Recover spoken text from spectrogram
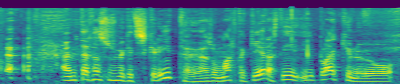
Enda er það svo mikið skrítið það er svo margt að gerast í, í blækjunu og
